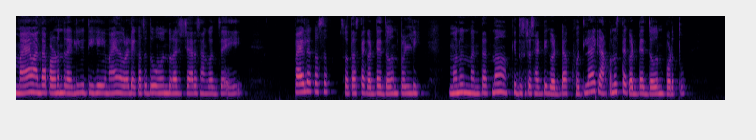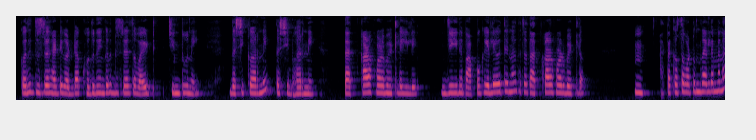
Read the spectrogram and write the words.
माया वांदा पाडून राहिली होती हे. माया नवरा डेकाचं दोन दोनाचे चार सांगत जाय हे. पाहिलं कसं? स्वतःच त्या गड्ड्यात जाऊन पडली. म्हणून म्हणतात ना की दुसऱ्यासाठी गड्डा खोदला की आपणच त्या गड्ड्यात जाऊन पडतो. कधी दुसऱ्यासाठी गड्डा खोदू नये कधी दुसऱ्याचं वाईट चिंतू नये. जशी करणे तशी भरणे. तात्काळ फळ भेटलं इले. जे हिने पाप केले होते ना त्याचं तात्काळ फळ भेटलं. आता कसं वाटून राहिलं म्हणा?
